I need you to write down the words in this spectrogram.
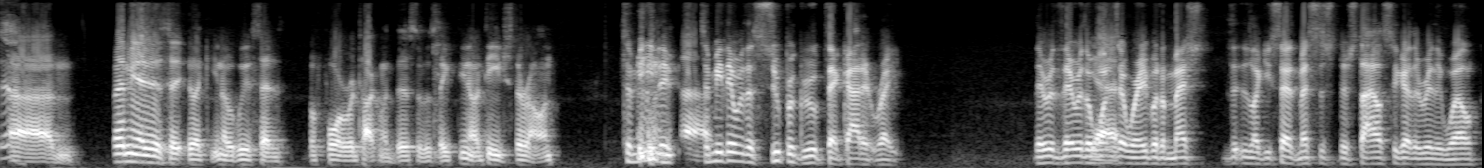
Yeah. Um, but I mean, it is like you know we've said before. We're talking about this. It was like you know to each their own. To me, they, Uh, to me, they were the super group that got it right. They were they were the Yeah. ones that were able to mesh, like you said, mesh their styles together really well.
